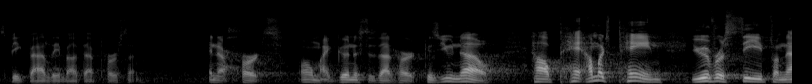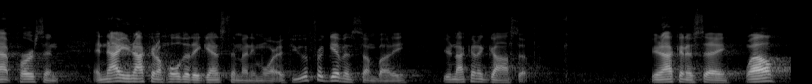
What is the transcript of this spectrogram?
speak badly about that person. And it hurts. Oh my goodness, does that hurt? Because you know how, how much pain you have received from that person, and now you're not going to hold it against them anymore. If you have forgiven somebody, you're not going to gossip. You're not going to say, well,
